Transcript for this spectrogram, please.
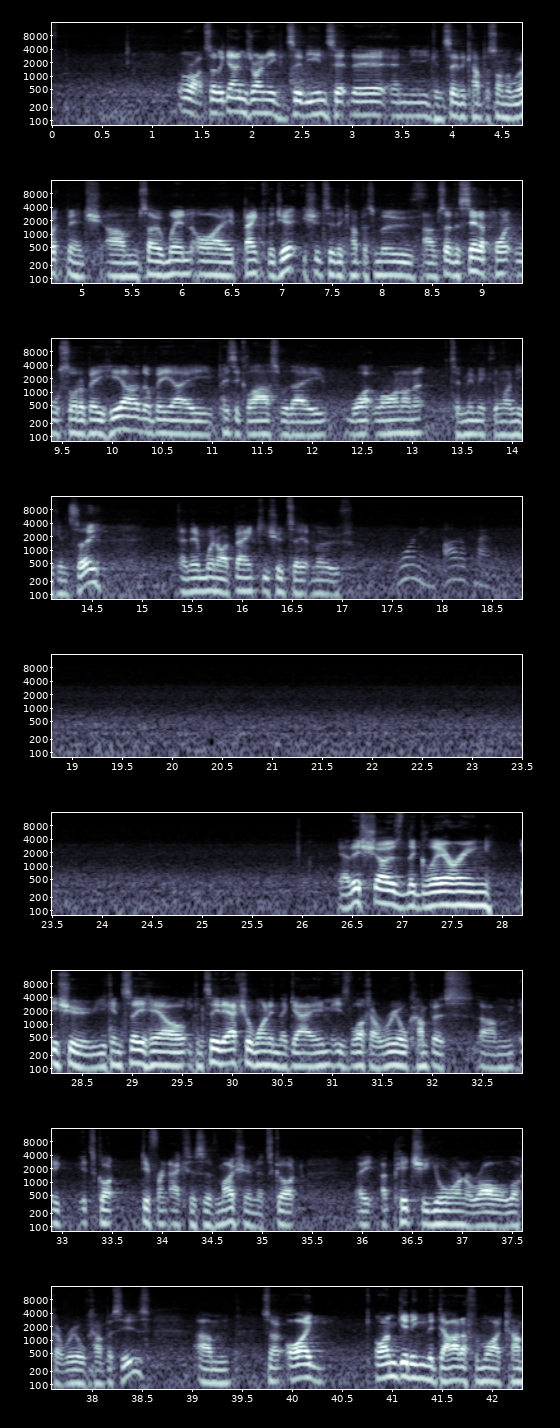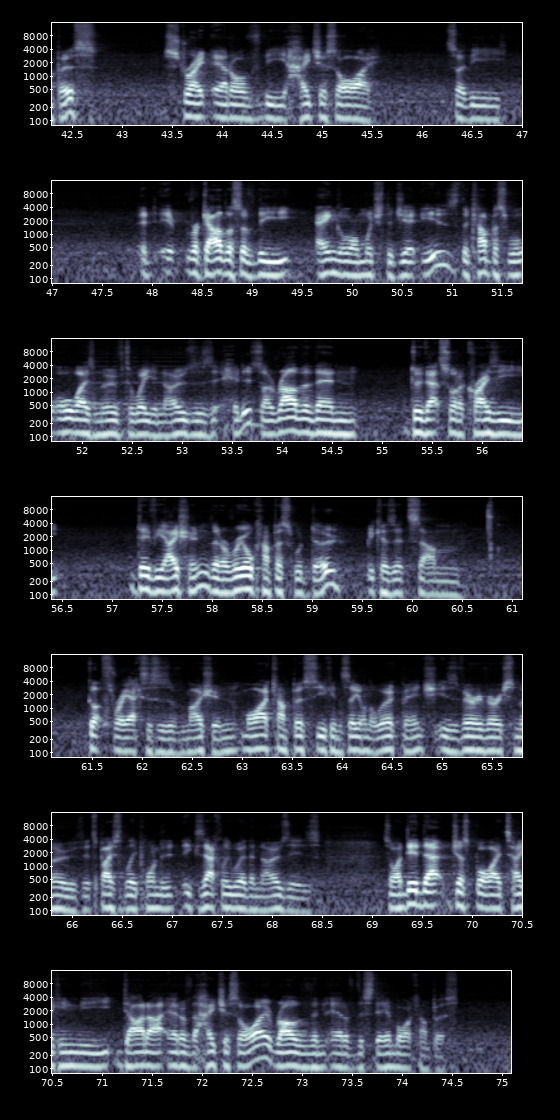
Alright, so the game's running, you can see the inset there and you can see the compass on the workbench. Um, so when I bank the jet, you should see the compass move. Um, so the center point will sort of be here. There'll be a piece of glass with a white line on it to mimic the one you can see. And then when I bank, you should see it move. Warning, autopilot. Now this shows the glaring issue. You can see how you can see the actual one in the game is like a real compass. Um, it, has got different axis of motion. It's got a, a pitch, a yaw, and a roll like a real compass is. Um, so I I'm getting the data from my compass straight out of the HSI. So the it, it, regardless of the angle on which the jet is, the compass will always move to where your nose is headed. So rather than do that sort of crazy deviation that a real compass would do because it's um, got three axes of motion. My compass, you can see on the workbench, is very, very smooth. It's basically pointed exactly where the nose is. So I did that just by taking the data out of the HSI rather than out of the standby compass.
